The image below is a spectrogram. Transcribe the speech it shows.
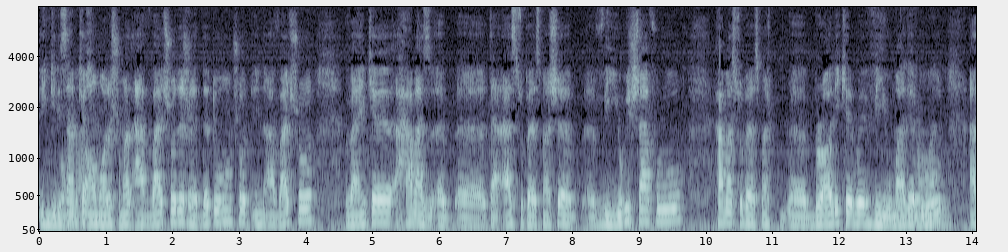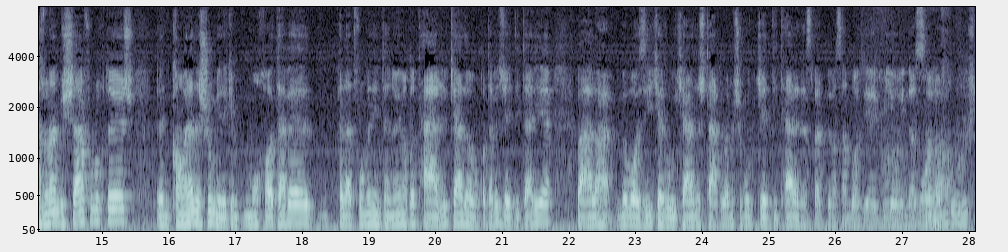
انگلیس هم که. آمارش اومد اول شدش رده دوم شد این اول شد و اینکه هم از در از Super Smash Wii U بیشتر فروخت هم از سوپر اسمش برالی که روی وی اومده بود. از اونم بیشتر فروختش. کاملا نشون میده که مخاطب پلتفرم نینتندو مقدار تغییر کرده و مخاطب جدیتریه و الان هم به بازی که روی کردش تقریبا میشه گفت جدیتره نسبت به مثلا بازی های وی و این داستان والا فروش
